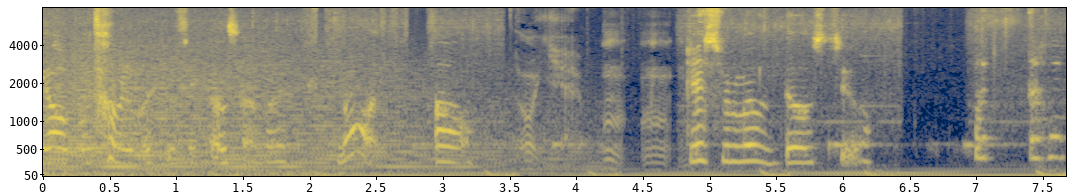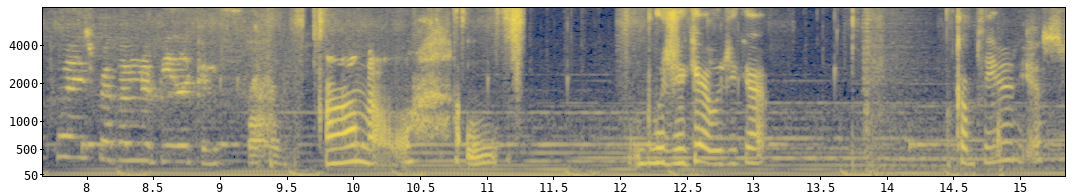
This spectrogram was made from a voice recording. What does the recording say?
Yo, don't tell me to look this like those are like no. Oh, Oh, yeah. Mm-mm. just remove those two. But the whole point is for them to be like in front. I don't know. What'd you get? What'd you get? Completed? Yes.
